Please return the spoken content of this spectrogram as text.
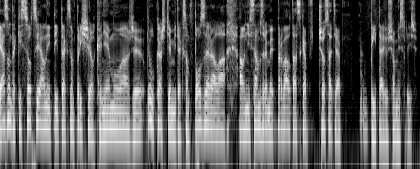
ja som taký sociálny typ, tak som prišiel k nemu a že ukážte mi, tak som pozeral a, a oni samozrejme, prvá otázka, čo sa ťa pýtajú, čo myslíš?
